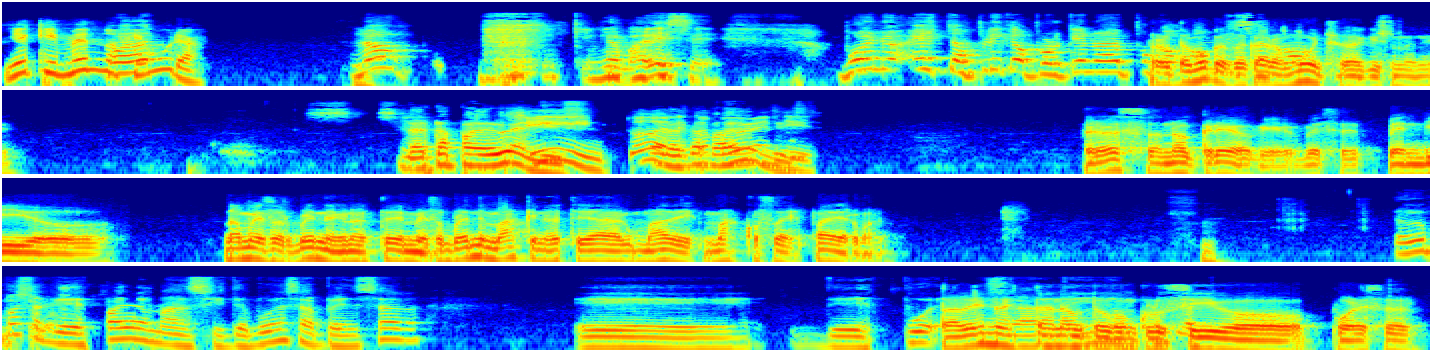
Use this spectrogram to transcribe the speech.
Y X-Men no figura. No, que ni aparece. Bueno, esto explica por qué no hay Pero tampoco sacaron mucho de X-Men. La etapa de Bendis. Sí, toda la, etapa, de Bendis. Pero eso no creo que hubiese vendido. No me sorprende que no esté. Me sorprende más que no esté más, de, más cosas de Spider-Man. Lo que pasa es que de Spider-Man, si te pones a pensar, eh, después. Tal vez no es tan autoconclusivo, puede ser.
